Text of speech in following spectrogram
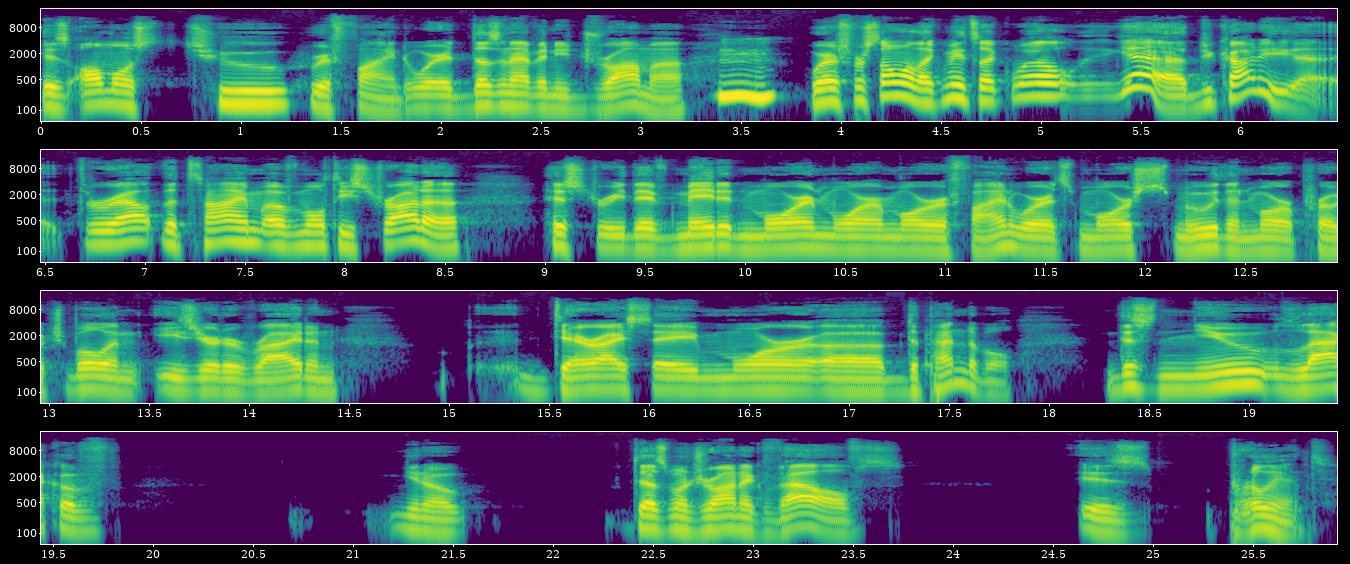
is almost too refined, where it doesn't have any drama. Whereas for someone like me, it's like, well, yeah, Ducati uh, throughout the time of Multistrada history, they've made it more and more and more refined, where it's more smooth and more approachable and easier to ride, and dare I say, more uh, dependable. This new lack of, you know, desmodromic valves is brilliant.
